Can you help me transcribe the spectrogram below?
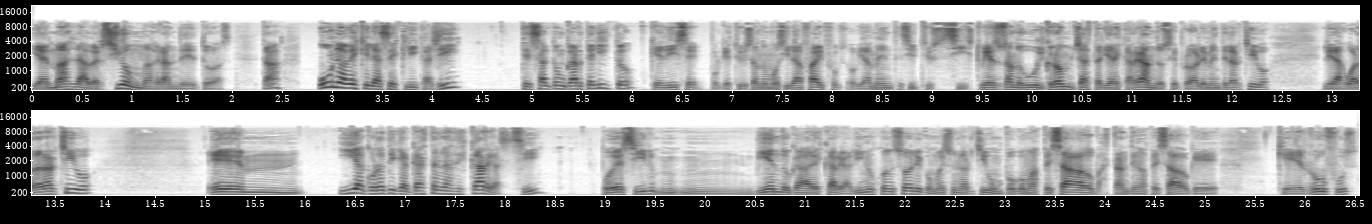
y además la versión más grande de todas. Una vez que le haces clic allí, te salta un cartelito que dice, porque estoy usando Mozilla Firefox, obviamente, si, si estuvieras usando Google Chrome ya estaría descargándose probablemente el archivo, le das guardar archivo, em, y acordate que acá están las descargas, ¿sí? Podés ir mm, mm, viendo cada descarga. Linux Console, como es un archivo un poco más pesado, bastante más pesado que, que el Rufus,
